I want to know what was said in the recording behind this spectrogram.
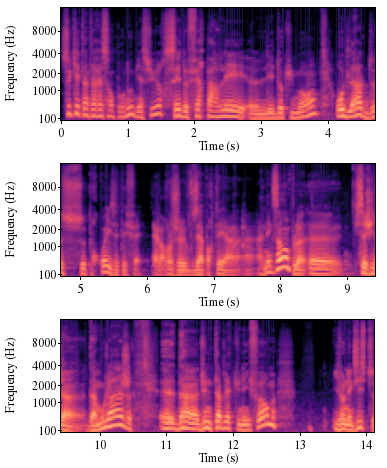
Ce qui est intéressant pour nous, bien sûr, c'est de faire parler euh, les documents au-delà de ce pourquoi ils étaient faits. Alors je vous ai apporté un, exemple. il s'agit d'un moulage, d'une tablette cunéiforme. Il en existe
